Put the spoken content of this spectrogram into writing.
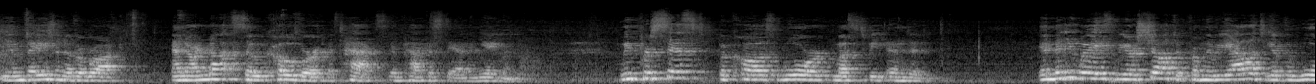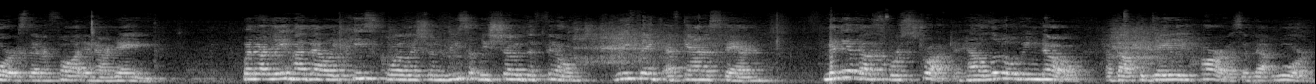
the invasion of Iraq, and our not-so-covert attacks in Pakistan and Yemen. We persist because war must be ended. In many ways, we are sheltered from the reality of the wars that are fought in our name. When our Lehigh Valley Peace Coalition recently showed the film Rethink Afghanistan, many of us were struck at how little we know about the daily horrors of that war.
